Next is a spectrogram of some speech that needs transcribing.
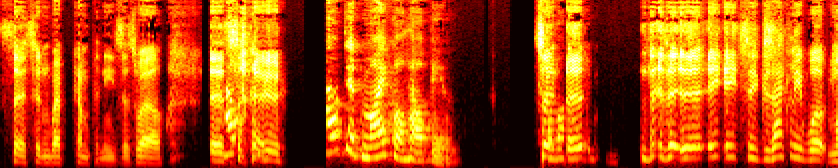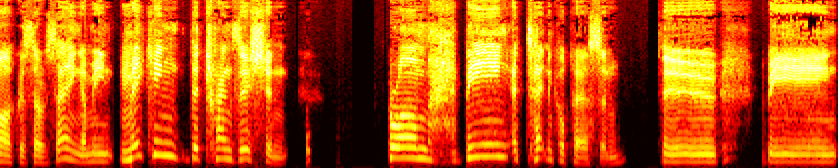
certain web companies as well. Uh, how, so, how did Michael help you? So. Uh, the, the, it's exactly what Mark was saying. I mean, making the transition from being a technical person to being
